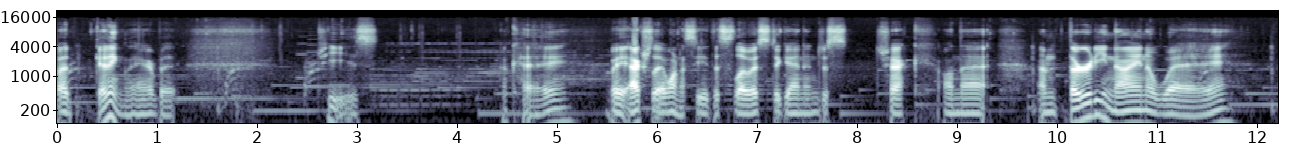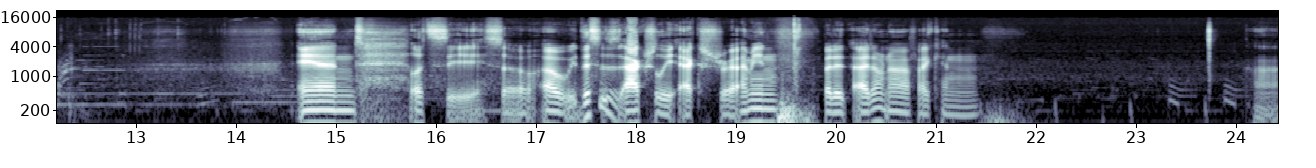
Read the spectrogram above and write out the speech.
but getting there, but jeez. Okay. Wait, actually, I want to see the slowest again and just check on that. I'm 39 away. And let's see. So, oh, this is actually extra. I mean, but it, I don't know if I can. Huh.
